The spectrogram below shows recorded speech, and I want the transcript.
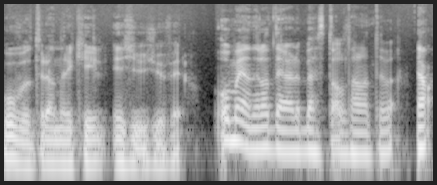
hovedtrener i Kiel i 2024. Og mener at det er det beste alternativet. Ja.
